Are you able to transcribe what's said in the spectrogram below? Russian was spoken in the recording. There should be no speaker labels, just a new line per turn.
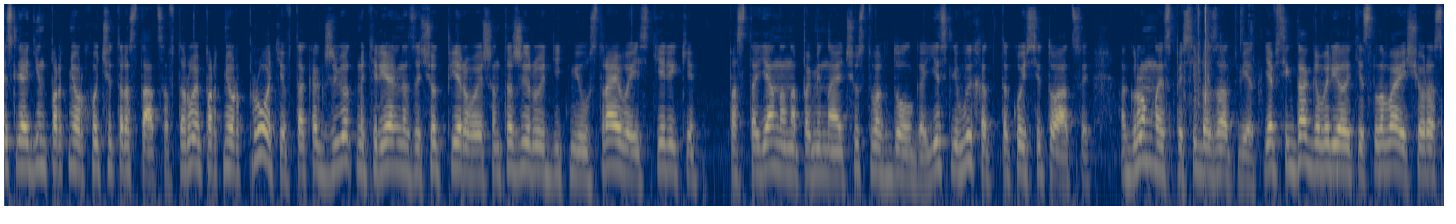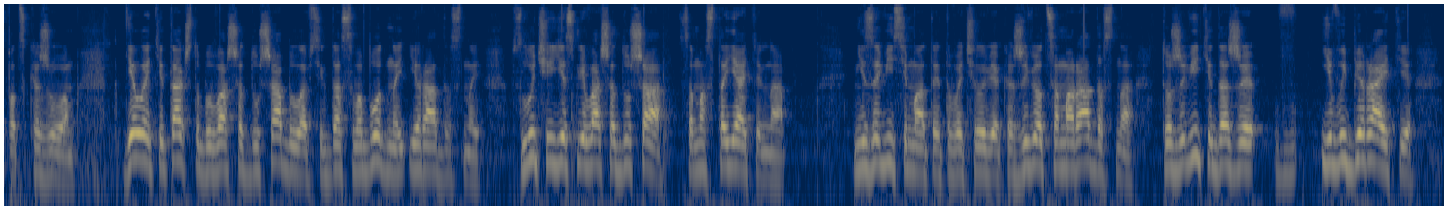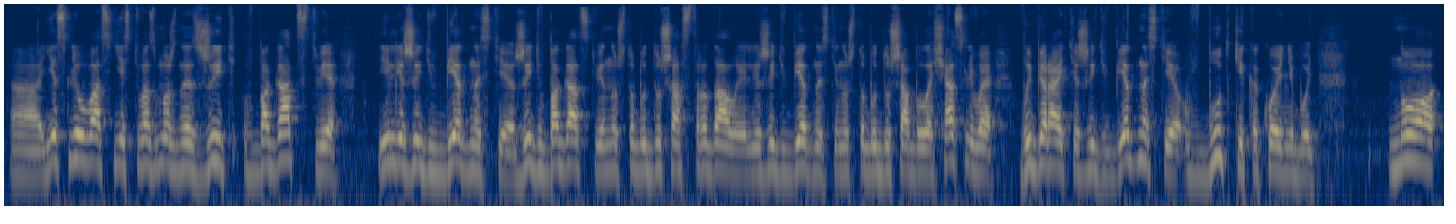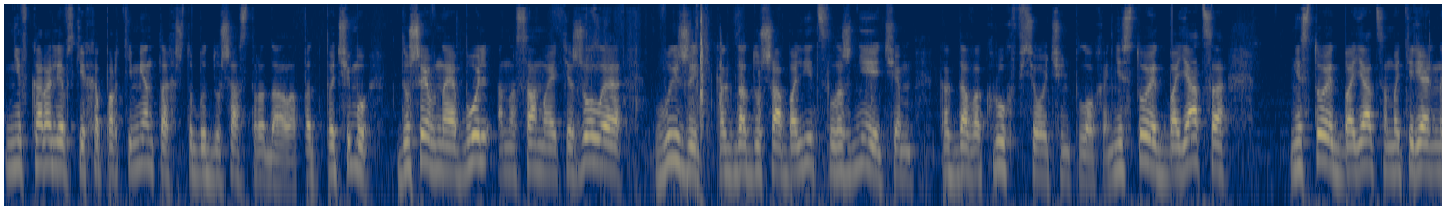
Если один партнер хочет расстаться, второй партнер против, так как живет материально за счет первого и шантажирует детьми, устраивая истерики, постоянно напоминая о чувствах долга. Есть ли выход в такой ситуации? Огромное спасибо за ответ. Я всегда говорил эти слова, еще раз подскажу вам. Делайте так, чтобы ваша душа была всегда свободной и радостной. В случае, если ваша душа самостоятельно независимо от этого человека, живет саморадостно, то живите даже в- и выбирайте, э, если у вас есть возможность жить в богатстве или жить в бедности, жить в богатстве, но чтобы душа страдала, или жить в бедности, но чтобы душа была счастливая, выбирайте жить в бедности, в будке какой-нибудь, но не в королевских апартаментах, чтобы душа страдала. По- Почему? Душевная боль, она самая тяжелая. Выжить, когда душа болит, сложнее, чем когда вокруг все очень плохо. Не стоит бояться, не стоит бояться материальных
